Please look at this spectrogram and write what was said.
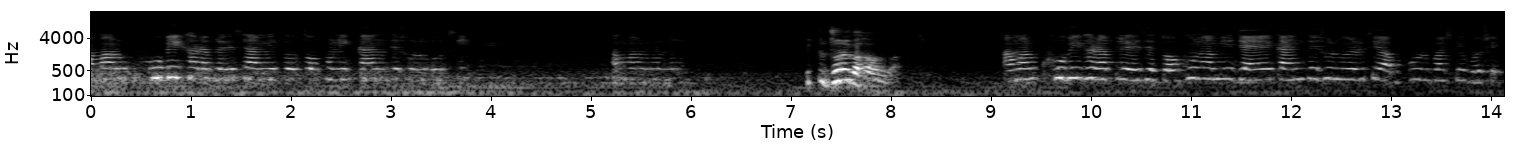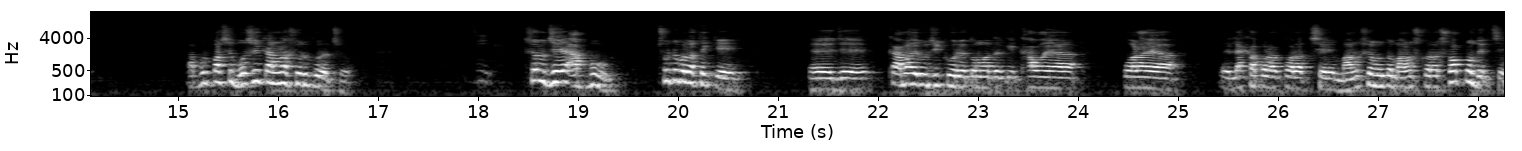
আমার খুবই খারাপ লেগেছে আমি তো তখনই কাঁদতে শুরু করছি। আমার মনে একটু জোরে কথা বলবা। আমার খুবই খারাপ লেগেছে তখন আমি যাই কাঁদতে শুরু করেছি আব্বুর পাশে বসে। আব্বুর পাশে বসে কান্না শুরু করেছ? জি। শোনো যে আব্বু ছোটবেলা থেকে যে কামাই রুজি করে তোমাদেরকে খাওয়ায়া পড়ায়া লেখাপড়া করাচ্ছে মানুষের মতো মানুষ করার স্বপ্ন দেখছে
